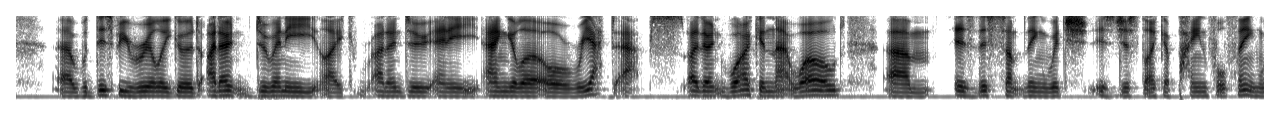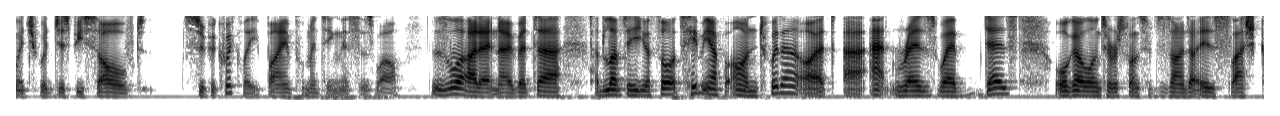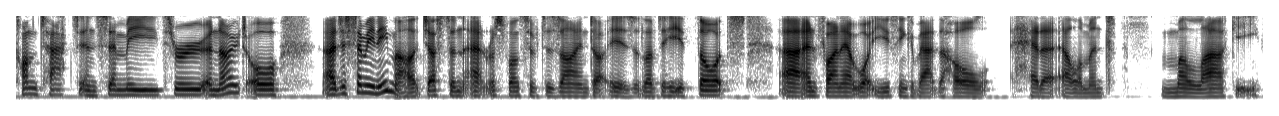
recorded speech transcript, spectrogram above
Uh, would this be really good? I don't do any like I don't do any Angular or React apps. I don't work in that world. Um, is this something which is just like a painful thing, which would just be solved super quickly by implementing this as well? There's a lot I don't know, but uh, I'd love to hear your thoughts. Hit me up on Twitter at uh, at reswebdes or go along to responsivedesign.is slash contact and send me through a note or uh, just send me an email at justin at responsivedesign.is. I'd love to hear your thoughts uh, and find out what you think about the whole header element malarkey.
